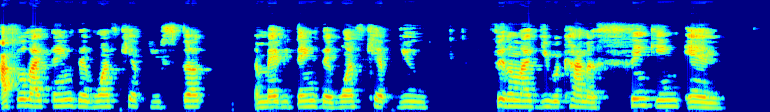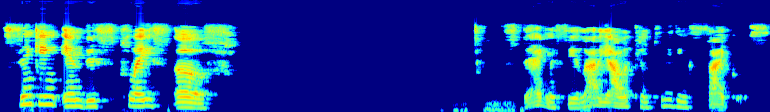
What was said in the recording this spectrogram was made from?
I feel like things that once kept you stuck and maybe things that once kept you feeling like you were kind of sinking in sinking in this place of stagnancy. A lot of y'all are completing cycles.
